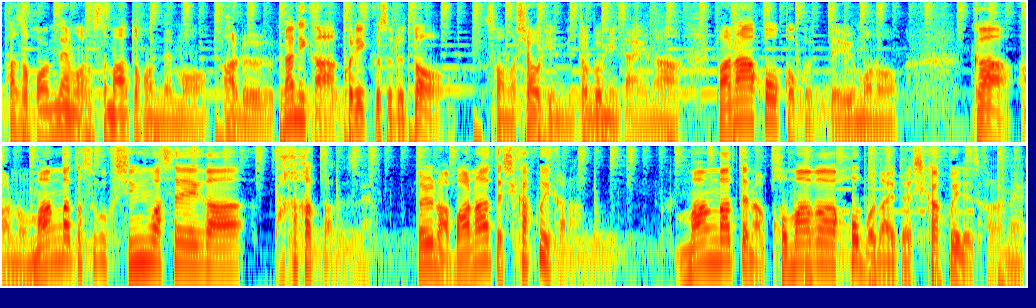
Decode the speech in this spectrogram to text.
パソコンでもスマートフォンでもある何かクリックするとその商品に飛ぶみたいなバナー広告っていうものがあの漫画とすごく親和性が高かったんですね。というのはバナーって四角いから。漫画ってのはコマがほぼ大体四角いですからね。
